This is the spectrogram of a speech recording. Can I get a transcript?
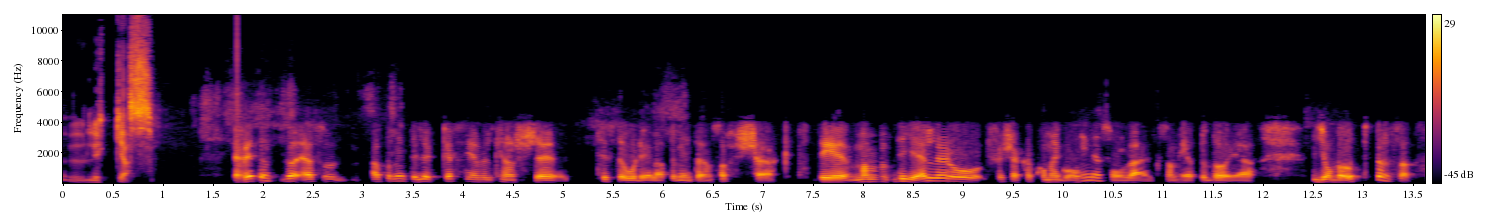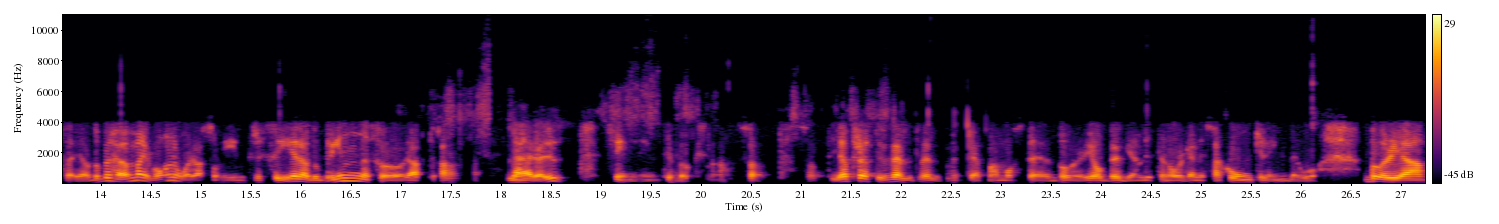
lyckas? Jag vet inte, alltså, att de inte lyckas är väl kanske till stor del att de inte ens har försökt. Det, man, det gäller att försöka komma igång med en sån verksamhet och börja jobba upp den så att säga. Då behöver man ju vara några som är intresserade och brinner för att, att lära ut simning till vuxna. Så, att, så att jag tror att det är väldigt, väldigt mycket att man måste börja bygga en liten organisation kring det och börja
